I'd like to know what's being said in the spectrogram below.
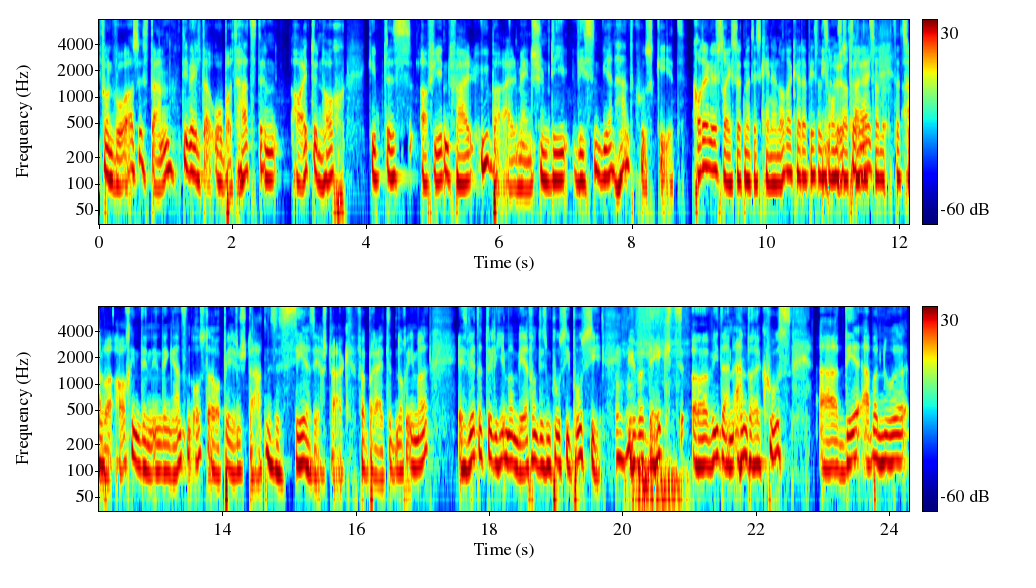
von wo aus es dann die Welt erobert hat. Denn heute noch gibt es auf jeden Fall überall Menschen, die wissen, wie ein Handkuss geht. Gerade in Österreich sollte man das kennen, oder? Gehört ein bisschen zu In unserer Österreich, Tradition dazu. aber auch in den, in den ganzen osteuropäischen Staaten ist es sehr, sehr stark verbreitet noch immer. Es wird natürlich immer mehr von diesem Pussy-Pussy Mhm. überdeckt, äh, wieder ein anderer Kuss, äh, der aber nur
